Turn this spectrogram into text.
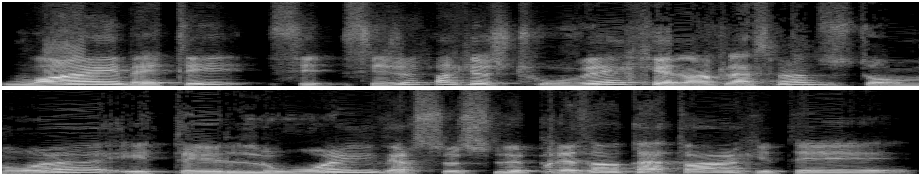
Ouais, ben tu sais, c'est- juste parce que je trouvais que l'emplacement du tournoi était loin versus le présentateur qui était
